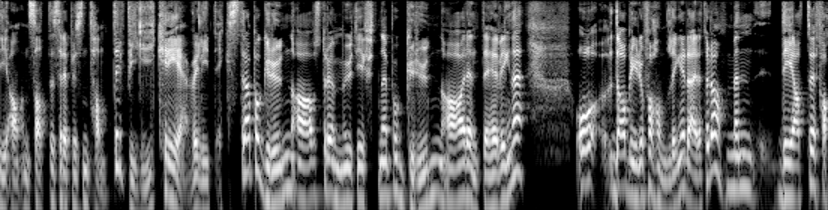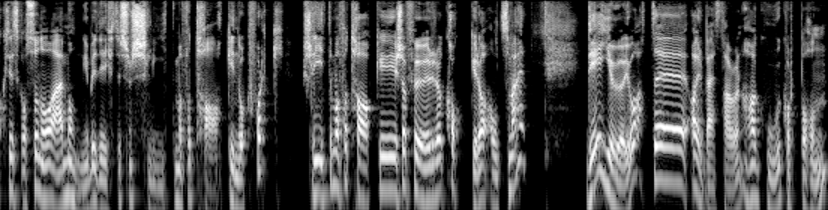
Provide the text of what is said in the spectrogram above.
de ansattes representanter, vil kreve litt ekstra pga. strømutgiftene, pga. rentehevingene. Og Da blir det jo forhandlinger deretter, da. Men det at det faktisk også nå er mange bedrifter som sliter med å få tak i nok folk, sliter med å få tak i sjåfører og kokker og alt som er, det gjør jo at uh, arbeidstakerne har gode kort på hånden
